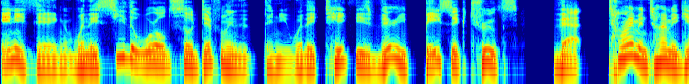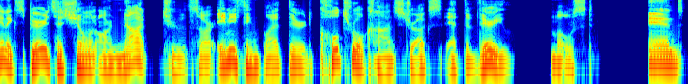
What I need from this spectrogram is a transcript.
anything when they see the world so differently than you, where they take these very basic truths that time and time again, experience has shown are not truths, are anything but. They're cultural constructs at the very most. And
